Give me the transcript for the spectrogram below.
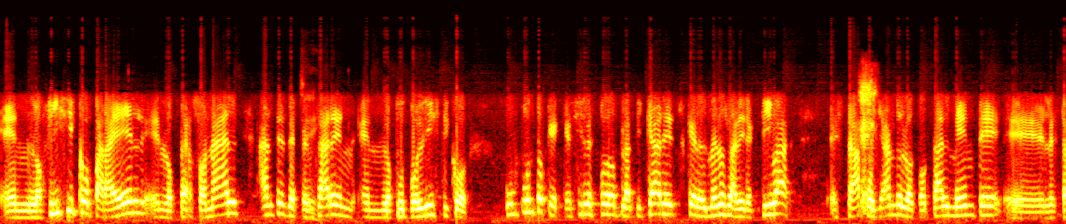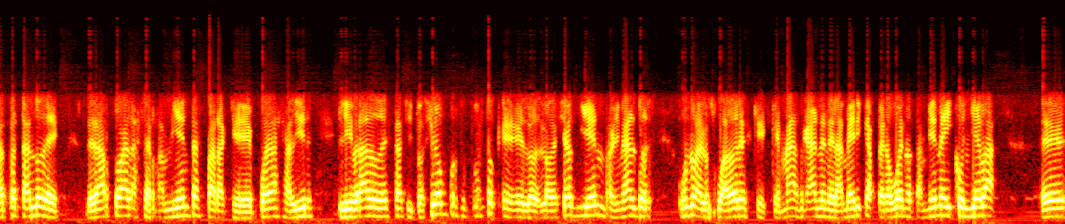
en, lo físico para él, en lo personal, antes de pensar en, en lo futbolístico un punto que, que sí les puedo platicar es que al menos la directiva está apoyándolo totalmente, eh, le está tratando de, dar todas las herramientas para que pueda salir librado de esta situación. Por supuesto que lo, decías bien, Reinaldo es uno de los jugadores que, que, más gana en el América, pero bueno, también ahí conlleva eh,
